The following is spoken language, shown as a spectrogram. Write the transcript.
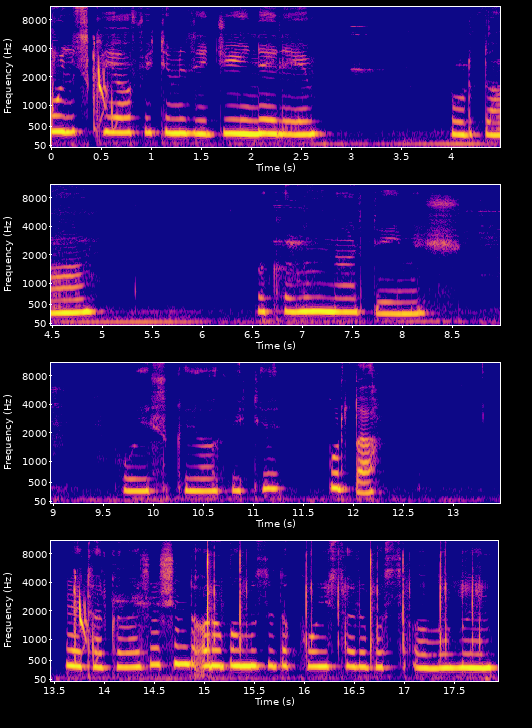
Polis kıyafetimizi giyinelim. Buradan. Bakalım neredeymiş. Polis kıyafeti. Burada. Evet arkadaşlar şimdi arabamızı da polis arabası alalım.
